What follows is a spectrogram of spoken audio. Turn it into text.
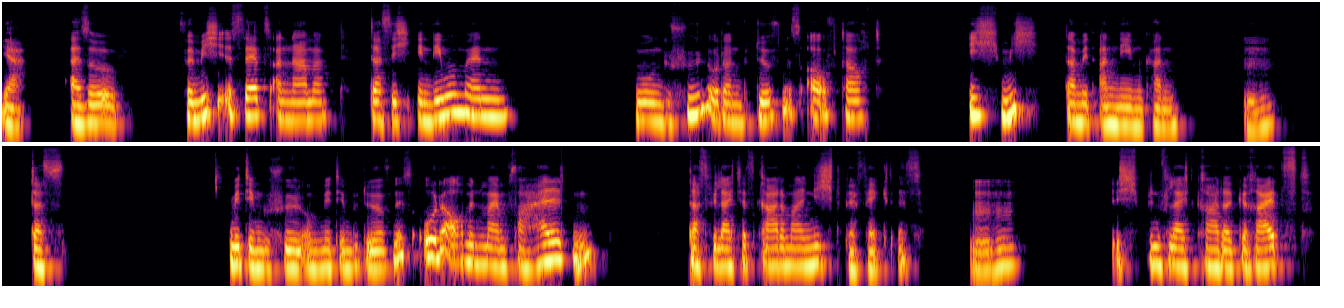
Ja, also, für mich ist Selbstannahme, dass ich in dem Moment wo ein Gefühl oder ein Bedürfnis auftaucht, ich mich damit annehmen kann. Mhm. Das mit dem Gefühl und mit dem Bedürfnis oder auch mit meinem Verhalten, das vielleicht jetzt gerade mal nicht perfekt ist. Mhm. Ich bin vielleicht gerade gereizt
